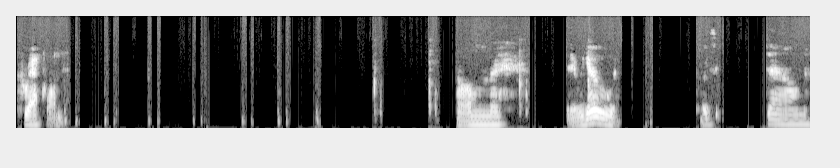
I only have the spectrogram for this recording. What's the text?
craft one. Um, there we go. Place it down.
